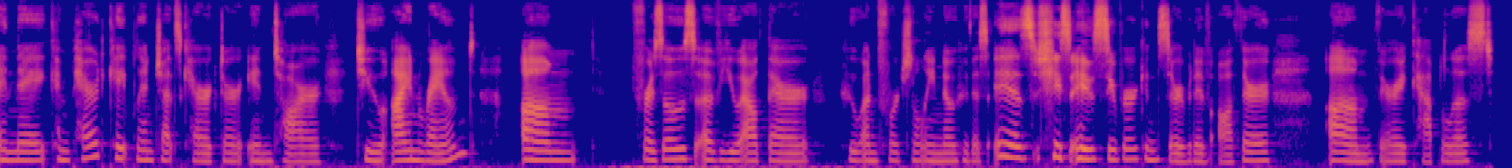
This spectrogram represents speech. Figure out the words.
and they compared Cate Blanchett's character in Tar to Ayn Rand. Um, for those of you out there who unfortunately know who this is, she's a super conservative author, um, very capitalist,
